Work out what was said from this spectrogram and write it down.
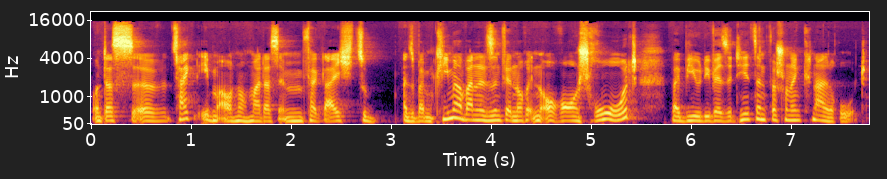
Und das äh, zeigt eben auch nochmal, dass im Vergleich zu, also beim Klimawandel sind wir noch in Orange-Rot, bei Biodiversität sind wir schon in Knallrot.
